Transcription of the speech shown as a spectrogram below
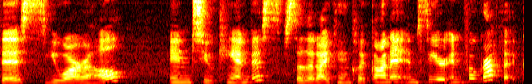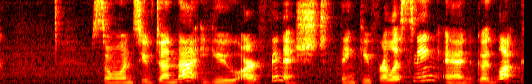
this URL into Canvas so that I can click on it and see your infographic. So once you've done that, you are finished. Thank you for listening and good luck.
